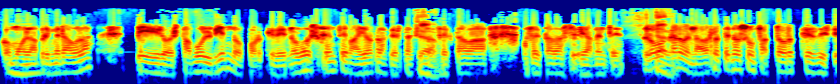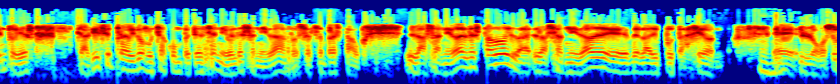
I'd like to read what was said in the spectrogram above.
como en la primera ola, pero está volviendo porque de nuevo es gente mayor la que está siendo afectada, afectada seriamente. Luego, claro. en Navarra tenemos un factor que es distinto y es que aquí siempre ha habido mucha competencia a nivel de sanidad, o sea, siempre ha estado la sanidad del Estado y la, sanidad de, la Diputación. eh, luego se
